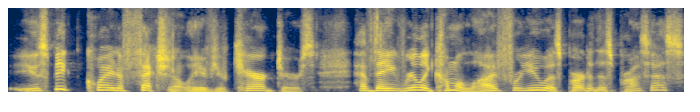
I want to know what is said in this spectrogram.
you speak quite affectionately of your characters have they really come alive for you as part of this process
